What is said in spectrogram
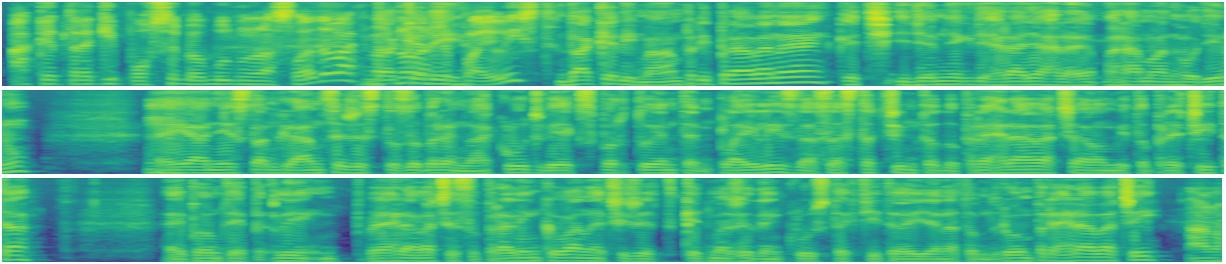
aké tracky po sebe budú nasledovať? Máš dakedy, playlist? Dakedy mám pripravené, keď idem niekde hrať a hrám, hrám len hodinu, mm. hej, ja nie tam gramce, že si to zoberiem na kľúč, vyexportujem ten playlist a sa strčím to do prehrávača a on mi to prečíta. Aj potom tie prehrávače sú prelinkované, čiže keď máš jeden kľúč, tak ti to ide na tom druhom prehrávači. Áno.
